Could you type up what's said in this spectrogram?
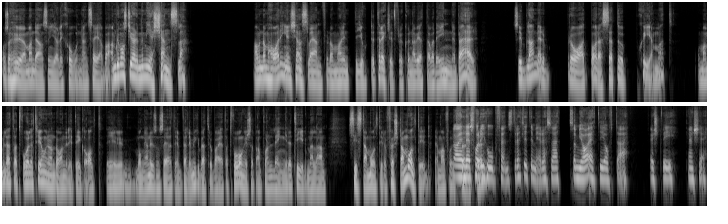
och så hör man den som ger lektionen säga bara, du måste göra det med mer känsla. Ja, men de har ingen känsla än, för de har inte gjort det tillräckligt för att kunna veta vad det innebär. Så ibland är det bra att bara sätta upp schemat. Om man vill äta två eller tre gånger om dagen är lite egalt. Det är många nu som säger att det är väldigt mycket bättre att bara äta två gånger så att man får en längre tid mellan sista måltid och första måltid. Där man får ja, eller får ihop fönstret lite mer. Så att, som jag äter ofta först vid kanske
